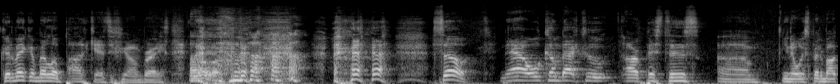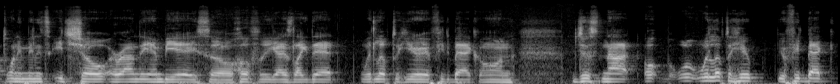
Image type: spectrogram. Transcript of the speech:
Could make a Melo podcast if you want, Bryce. Oh, So now we'll come back to our Pistons. Um, you know, we spent about 20 minutes each show around the NBA, so hopefully you guys like that. We'd love to hear your feedback on just not. Oh, we'd love to hear your feedback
